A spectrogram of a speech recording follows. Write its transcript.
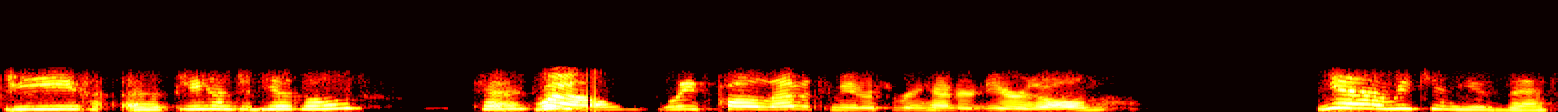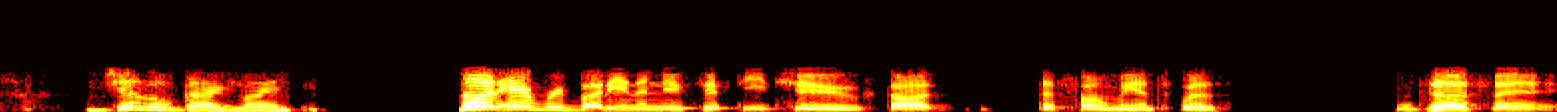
three uh, three hundred years old. Currently? Well, at least Paul Levitz made her 300 years old. yeah, we can use that general guideline. Not everybody in the new 52 thought the Fomance was the thing.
